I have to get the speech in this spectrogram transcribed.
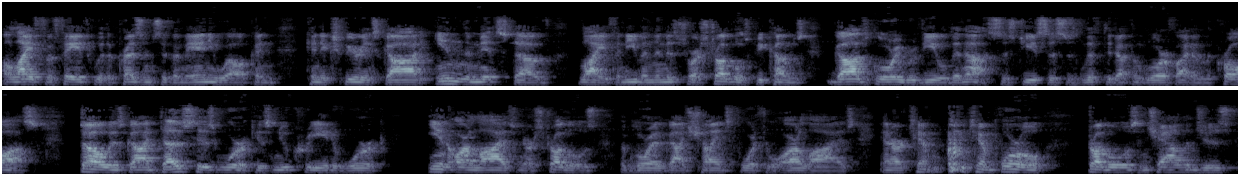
a life of faith with the presence of Emmanuel can can experience God in the midst of life and even in the midst of our struggles becomes God's glory revealed in us as Jesus is lifted up and glorified on the cross. So as God does his work, his new creative work in our lives and our struggles, the glory of God shines forth through our lives and our temp- temporal struggles and challenges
